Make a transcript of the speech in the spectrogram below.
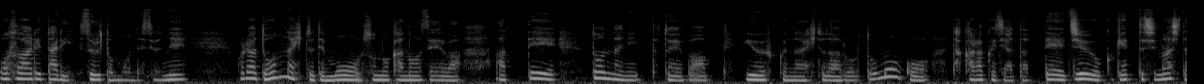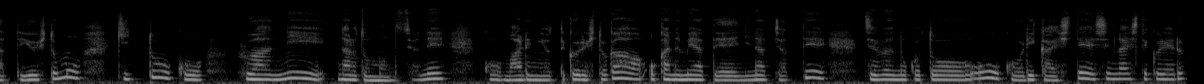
襲われたりすると思うんですよね。これはどんな人でもその可能性はあってどんなに例えば裕福な人だろうともこう宝くじ当たって10億ゲットしましたっていう人もきっとこう不安になると思うんですよねこう周りに寄ってくる人がお金目当てになっちゃって自分のことをこう理解して信頼してくれる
